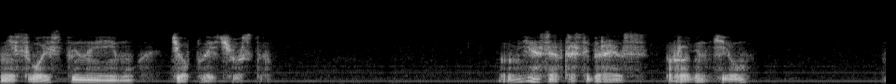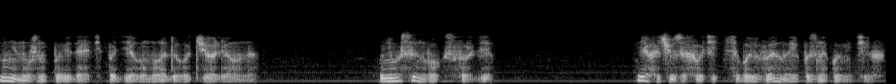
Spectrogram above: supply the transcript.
несвойственное ему теплое чувство. «Я завтра собираюсь в Робин-Хилл. Мне нужно повидать по делу молодого Джолиона. У него сын в Оксфорде. Я хочу захватить с собой Вэлла и познакомить их.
